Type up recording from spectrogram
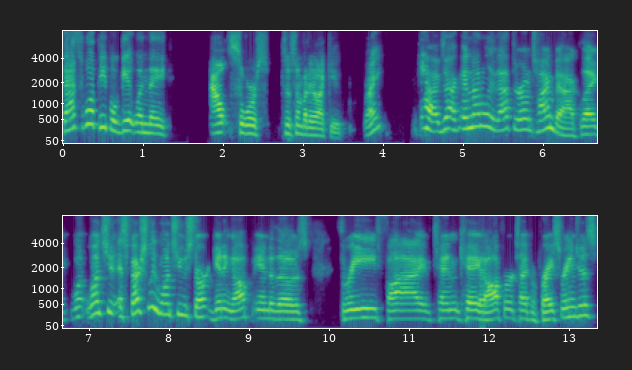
That's what people get when they outsource to somebody like you, right? Yeah, exactly. And not only that, their own time back. Like once you, especially once you start getting up into those three, five, 10K offer type of price ranges,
